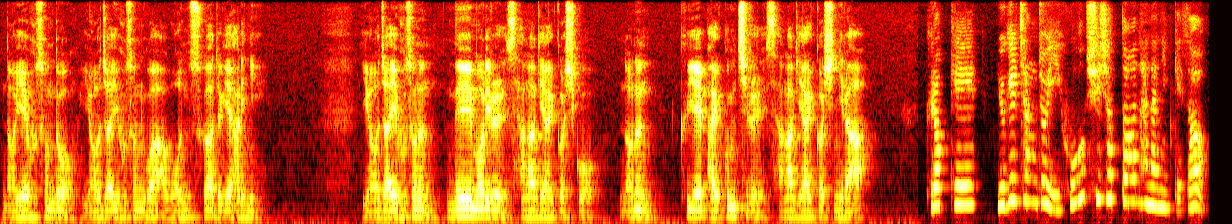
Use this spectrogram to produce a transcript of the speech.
너의 후손도 여자의 후손과 원수가 되게 하리니 여자의 후손은 내 머리를 상하게 할 것이고 너는 그의 발꿈치를 상하게 할 것이니라. 그렇게 6일 창조 이후 쉬셨던 하나님께서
